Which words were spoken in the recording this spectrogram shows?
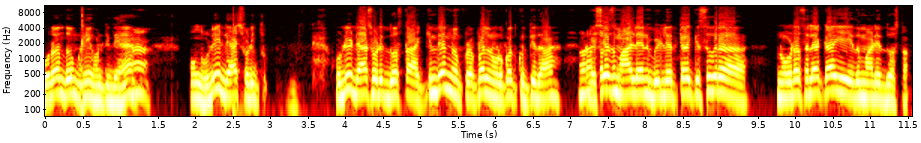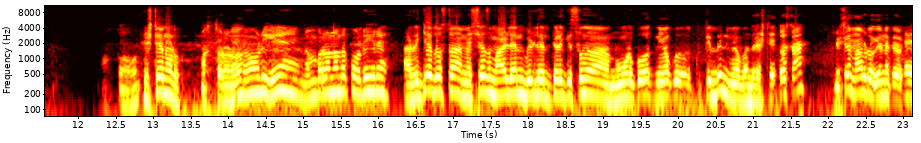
ಊರಂದು ಮನಿಗ್ ಹೊಂಟಿದ್ದೆ. ಒಂದ್ ಹುಡಿ ಡ್ಯಾಶ್ ಹೊಡಿತು. ಹುಡಿ ಡ್ಯಾಶ್ ಹೊಡಿದ್ ದೋಸ್ತ ಹಾಕಿಂದೇನು ಪ್ರೊಫೈಲ್ ನೋಡ್ಕೋತ ಕೂತಿದ ಮೆಸೇಜ್ ಮಾಡ್ಲಿ ಏನ್ ಬಿಡ್ಲಿ ಅಂತೇಳಿ ಕಿಸಿದ್ರ ನೋಡೋ ಸಲಕ ಇದು ಮಾಡಿದ್ ದೋಸ್ತ. ಇಷ್ಟೇ ನೋಡು. ಮಸ್ತ್ ಹುಡುಗಿ ನಂಬರ್ ಒನ್ ಅಂದಪ್ಪ ಹುಡುಗಿರೆ. ಅದಕ್ಕೆ ದೋಸ್ತ ಮೆಸೇಜ್ ಮಾಡ್ಲೇನ್ ಏನ್ ಬಿಡ್ಲಿ ಅಂತೇಳಿ ಕಿಸಿದ ನೋಡ್ಕೋತ ನೀವೇ ಕೂತಿದ್ದು ನೀವೇ ಬಂದ್ರಿ ಅಷ್ಟೇ. ದೋಸ್ತ ಮೆಸೇಜ್ ಮಾಡ್ಬಿಡು ಏನಕ್ಕೆ ಏ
